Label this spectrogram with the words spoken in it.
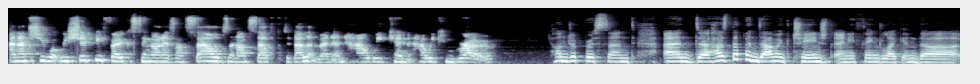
And actually, what we should be focusing on is ourselves and our self development and how we can how we can grow. 100%. And uh, has the pandemic changed anything like in the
